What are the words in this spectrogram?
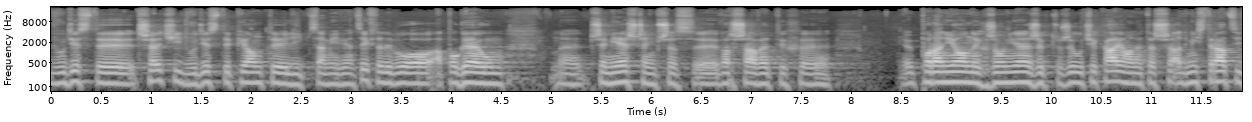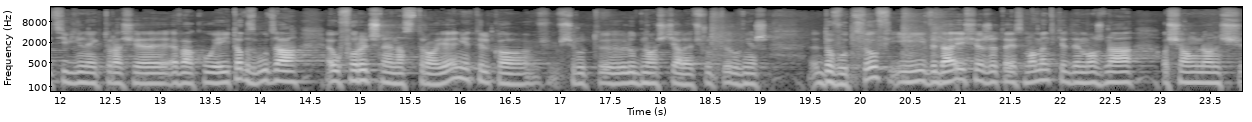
23-25 lipca mniej więcej. Wtedy było apogeum e, przemieszczeń przez e, Warszawę tych e, poranionych żołnierzy, którzy uciekają, ale też administracji cywilnej, która się ewakuuje. I to wzbudza euforyczne nastroje, nie tylko wśród ludności, ale wśród również dowódców. I wydaje się, że to jest moment, kiedy można osiągnąć,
